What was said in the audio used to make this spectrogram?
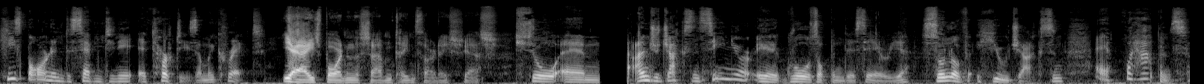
he's born in the 1730s, am I correct? Yeah, he's born in the 1730s, yes. So, um, Andrew Jackson Sr. Uh, grows up in this area, son of Hugh Jackson. Uh, what happens?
